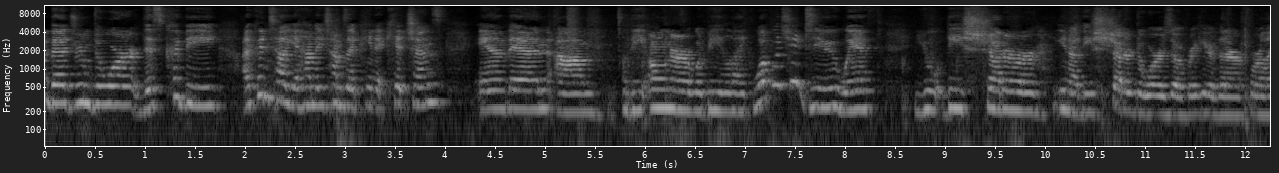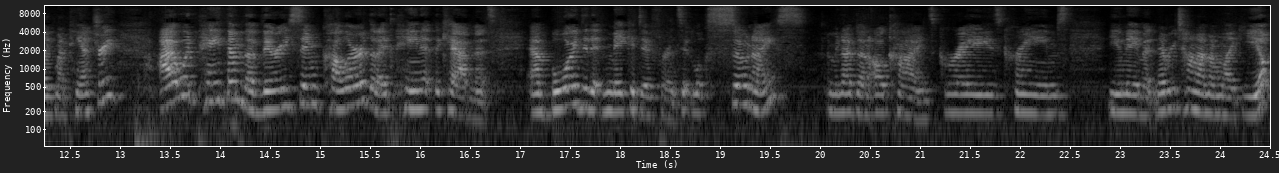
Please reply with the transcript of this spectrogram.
a bedroom door. This could be, I couldn't tell you how many times I painted kitchens. And then um, the owner would be like, what would you do with you, these shutter, you know, these shutter doors over here that are for like my pantry? I would paint them the very same color that I painted the cabinets. And boy, did it make a difference. It looks so nice. I mean, I've done all kinds, grays, creams, you name it. And every time I'm like, yep,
